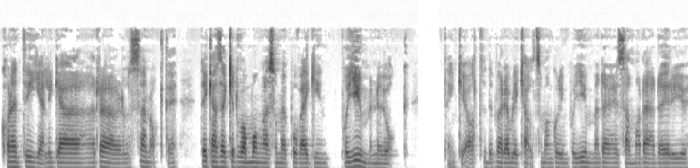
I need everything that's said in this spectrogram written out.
kontinuerliga rörelsen och det. Det kan säkert vara många som är på väg in på gym nu och tänker jag att det börjar bli kallt så man går in på gym men det är samma där. Där är det ju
